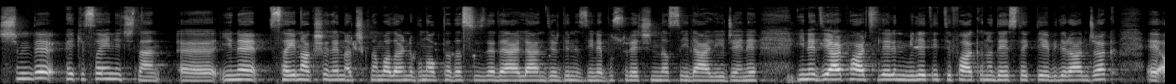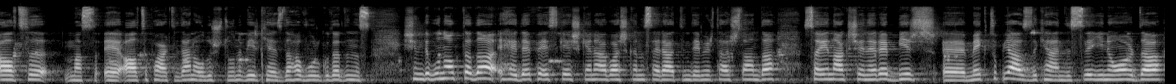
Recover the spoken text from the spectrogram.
Şimdi peki Sayın İçten e, yine Sayın Akşener'in açıklamalarını bu noktada siz de değerlendirdiniz. Yine bu sürecin nasıl ilerleyeceğini yine diğer partilerin Millet İttifakı'nı destekleyebilir ancak 6 e, 6 e, partiden oluştuğunu bir kez daha vurguladınız. Şimdi bu noktada HDP eski eş genel başkanı Selahattin Demirtaş'tan da Sayın Akşener'e bir mektup yazdı kendisi. Yine orada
